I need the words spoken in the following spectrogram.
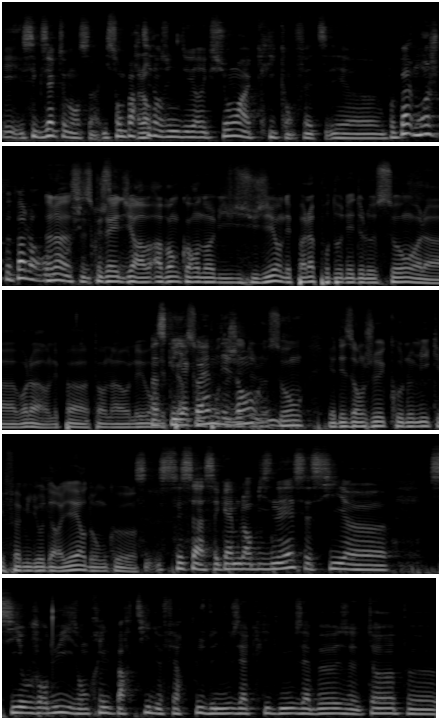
Et c'est exactement ça. Ils sont partis dans une direction à clic en fait. Et euh, on peut pas, moi je peux pas leur. Non, non, c'est ce que j'allais dire avant qu'on rentre dans le vif du sujet. On n'est pas là pour donner des leçons. À la, voilà, on n'est pas. On a, on est, Parce qu'il y a quand même des gens. leçons. Il y a des enjeux économiques et familiaux derrière, donc. Euh, c'est ça. C'est quand même leur business. Si euh, si aujourd'hui ils ont pris le parti de faire plus de news à clic, news à buzz, top euh,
